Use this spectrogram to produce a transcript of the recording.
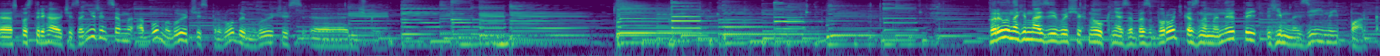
е, спостерігаючи за ніженцями або милуючись природою, милуючись е, річкою. Перлина гімназії вищих наук князя Безбородька знаменитий гімназійний парк.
